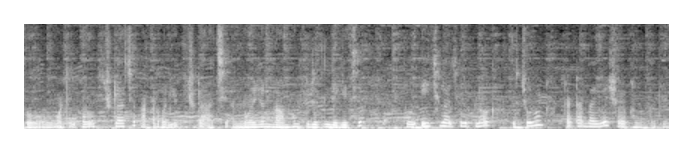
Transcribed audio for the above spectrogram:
তো মাটির ঘরও কিছুটা আছে, পাকার বাড়িও কিছুটা আছে। আর নয়জন ব্রাহ্মণ পুজোতে লেগেছে। তো এই ছিল আজকের ব্লগ। তো চলুন, টাটা, বাই বাই, সবাই ভালো থাকবেন।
